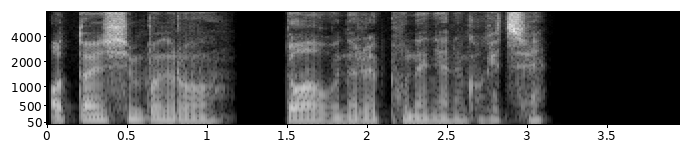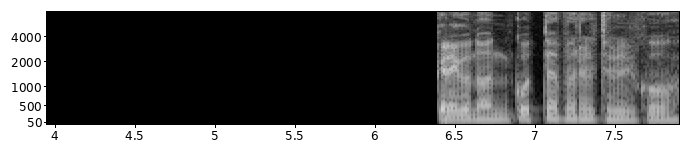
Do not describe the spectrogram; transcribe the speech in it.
어떤 신분으로 너와 오늘을 보내냐는 거겠지? 그리고 넌 꽃다발을 들고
